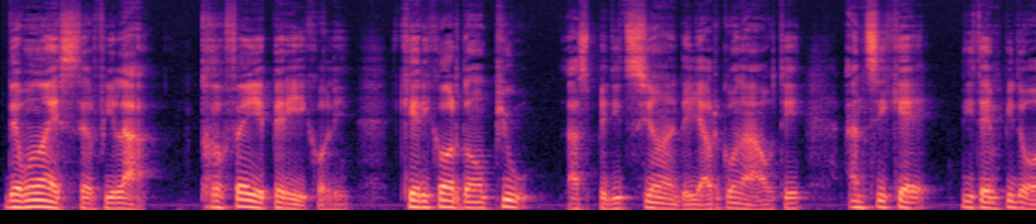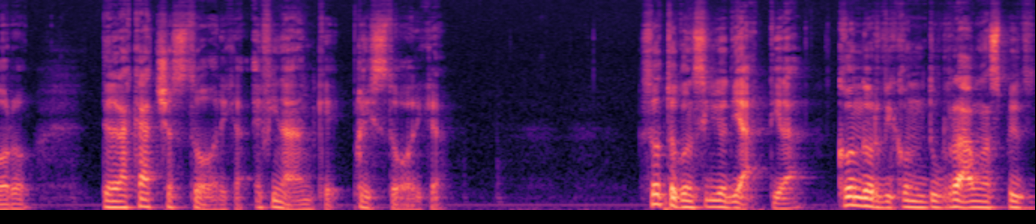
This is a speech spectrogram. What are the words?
Devono esservi là trofei e pericoli che ricordano più la spedizione degli argonauti anziché di tempi d'oro della caccia storica e finanche preistorica. Sotto consiglio di Attila, Condor vi condurrà una, sped-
